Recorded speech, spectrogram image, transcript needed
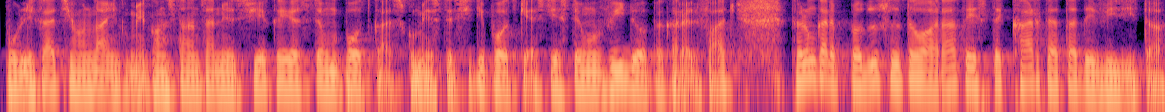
publicații online, cum e Constanța News, fie că este un podcast, cum este City Podcast, este un video pe care îl faci, felul în care produsul tău arată este cartea ta de vizită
